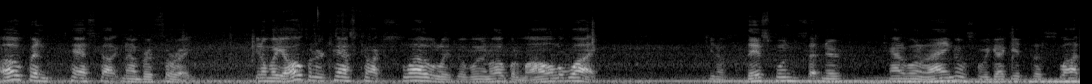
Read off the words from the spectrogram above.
Open test cock number three. You know, we open our test cock slowly, but we're going to open them all the way. You know, this one sitting there kind of on an angle, so we got to get the slot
